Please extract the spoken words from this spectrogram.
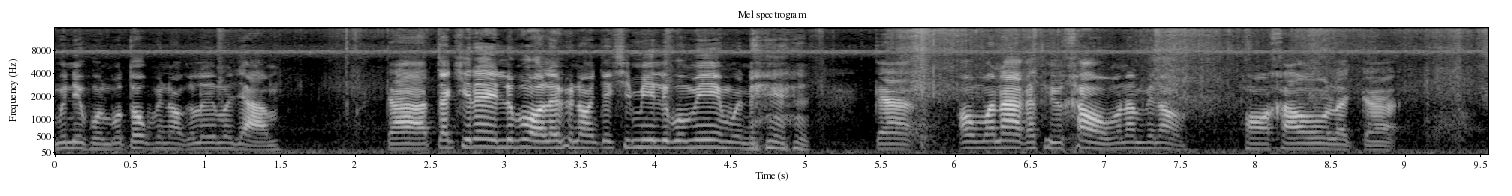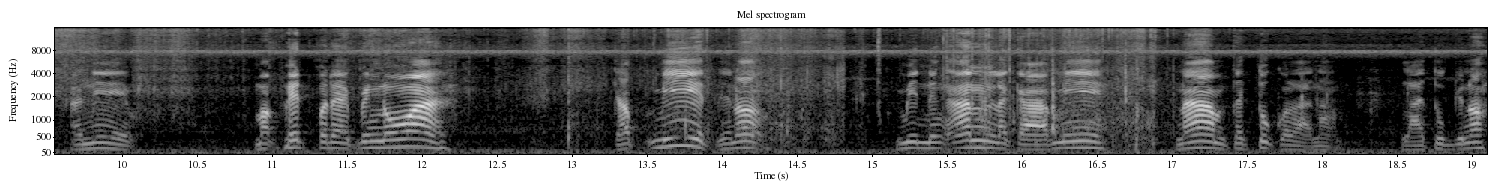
มื้อนี้ฝนบ่ตกพี่น้องก็เลยมายาม กะจักสิได้หรือบ่อะไรพี่น้องจักสิมีหรือบ่มีมื้อนี้ กะออกมาหน้าก็ถือเข้าวมานำพี่น้องห่อเข้าวแล้วก็อันนี้มักเพชรปลาแดกเป็นนัวกับมีดพี่น้องมีดหนึ่งอันแล้วก็มีน้ำจักตุกก็หลายน้ำหลายตุกอยู่เนาะ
